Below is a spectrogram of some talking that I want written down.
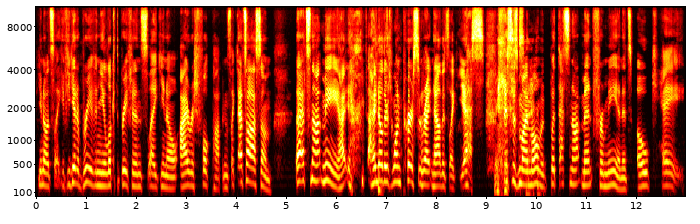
you know, it's like if you get a brief and you look at the brief and it's like, you know, Irish folk pop, and it's like, that's awesome. That's not me. I I know there's one person right now that's like, yes, this is my moment, but that's not meant for me, and it's okay.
